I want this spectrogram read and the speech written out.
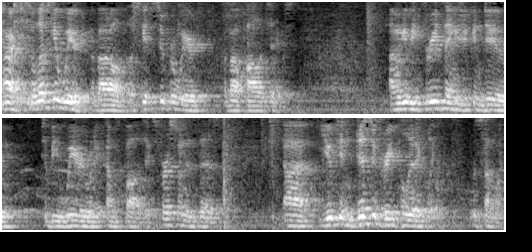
All right, so let's get weird about all. Let's get super weird about politics. I'm gonna give you three things you can do to be weird when it comes to politics. First one is this. Uh, you can disagree politically with someone.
